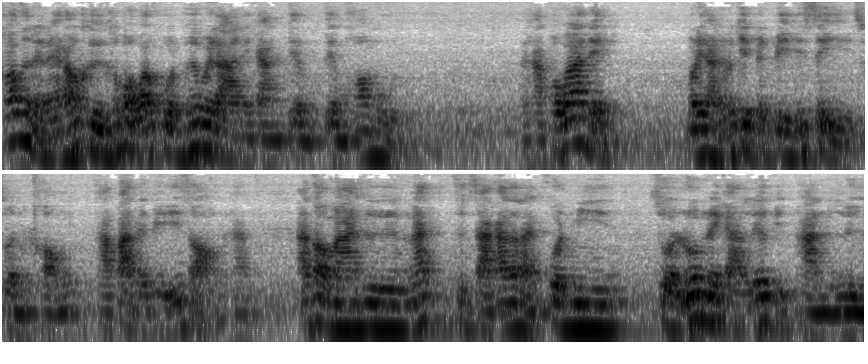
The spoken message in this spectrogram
ข้อเสนอแนะเขาคือเขาบอกว่าควรเพิ่มเวลาในการเตรียมเตรียมข้อมูลนะครับ เพราะว่าเด็กบริหารธุรกิจเป็นปีที่ 4 ส่วนของสถาปัตย์เป็นปีที่2นะครับอันต่อมาคือนักศึกษาการตลาดควรมี ส่วนร่วมในการเลือกผลิตภัณฑ์หรือ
